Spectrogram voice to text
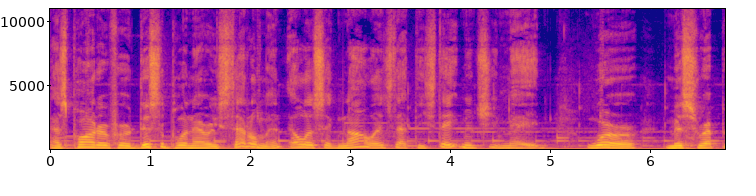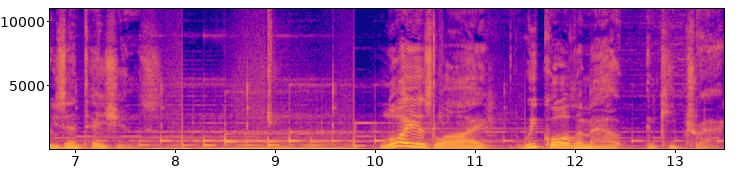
As part of her disciplinary settlement, Ellis acknowledged that the statements she made were misrepresentations. Lawyers lie, we call them out and keep track.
